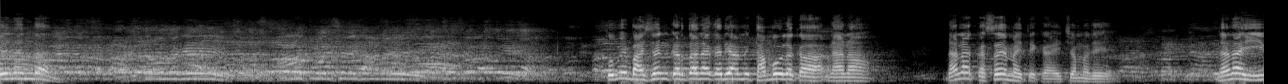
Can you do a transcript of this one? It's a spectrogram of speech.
अभिनंदन. तुम्ही भाषण करताना कधी आम्ही थांबवलं का नाना? नाना कसं आहे माहिती आहे का याच्यामध्ये? नाना ही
